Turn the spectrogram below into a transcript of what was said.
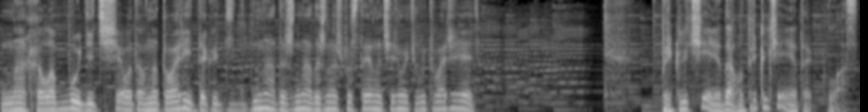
нахалабудить, чего там натворить? Так надо же, надо же, надо же постоянно что-нибудь вытворять. Приключения, да, вот приключения это класс.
